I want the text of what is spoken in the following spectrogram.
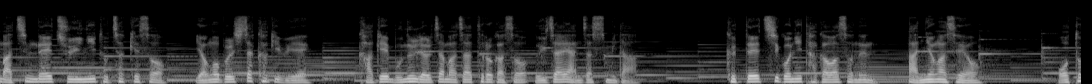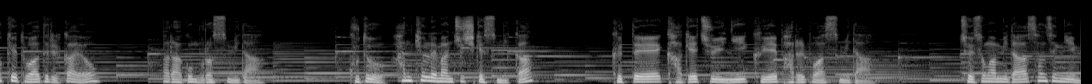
마침내 주인이 도착해서 영업을 시작하기 위해 가게 문을 열자마자 들어가서 의자에 앉았습니다. 그때 직원이 다가와서는 안녕하세요. 어떻게 도와드릴까요? 라고 물었습니다. 구두 한 켤레만 주시겠습니까? 그때의 가게 주인이 그의 발을 보았습니다. 죄송합니다, 선생님.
